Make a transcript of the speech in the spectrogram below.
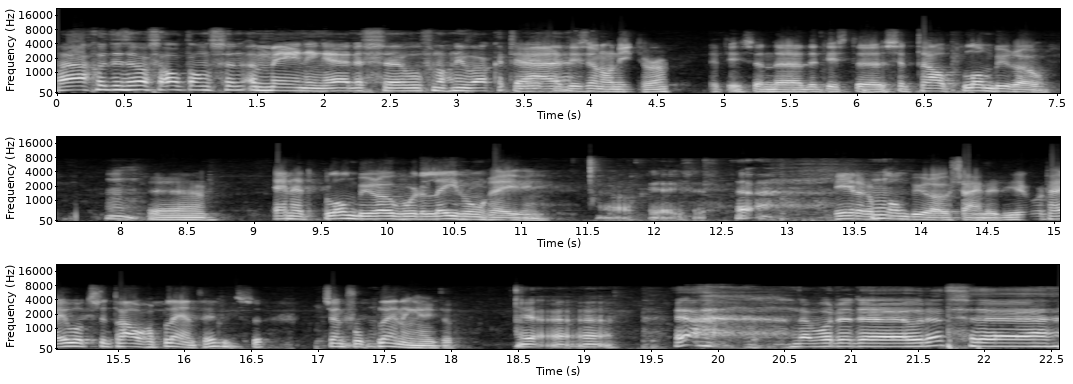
maar ja, goed, dit was althans een, een mening hè. Dus eh, we hoeven nog niet wakker te Ja, liggen. het is er nog niet hoor. Dit is, een, uh, dit is de Centraal Planbureau. Hmm. Uh, en het Planbureau voor de Leefomgeving. Oh, jezus. Ja. Meerdere Hmm. planbureaus zijn er. Er wordt heel wat centraal gepland. Hè? Dit is, uh, Central Planning heet het. Ja, uh, ja, daar worden de, hoe dat, uh,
